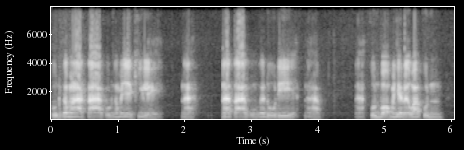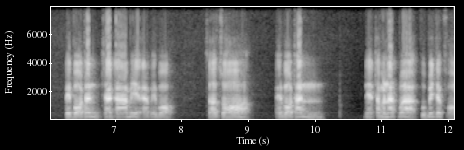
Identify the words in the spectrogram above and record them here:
คุณก็มาหน้าตาคุณก็ไม่ใช่ขี้เหร่นะหน้าตาคุณก็ดูดีนะครับนะคุณบอกไม่ใช่หรือว่าคุณ ไปบอกท่านชาดาไม่ใช่เหรอไปบอกสสไปบอกท่าน เนี่ยธรรมนัฐว่าคุณเป็นเจ้าของ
